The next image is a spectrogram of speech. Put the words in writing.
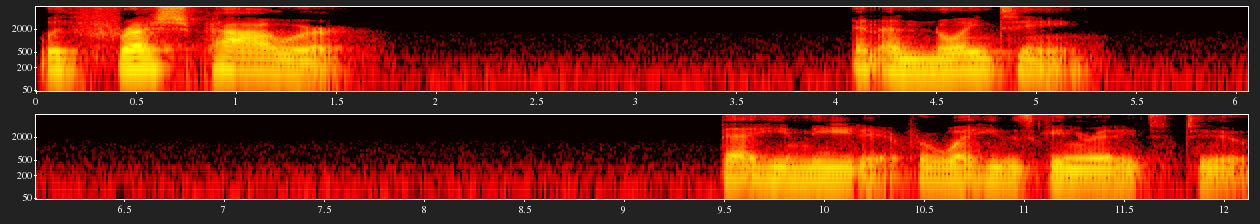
with fresh power and anointing that he needed for what he was getting ready to do.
